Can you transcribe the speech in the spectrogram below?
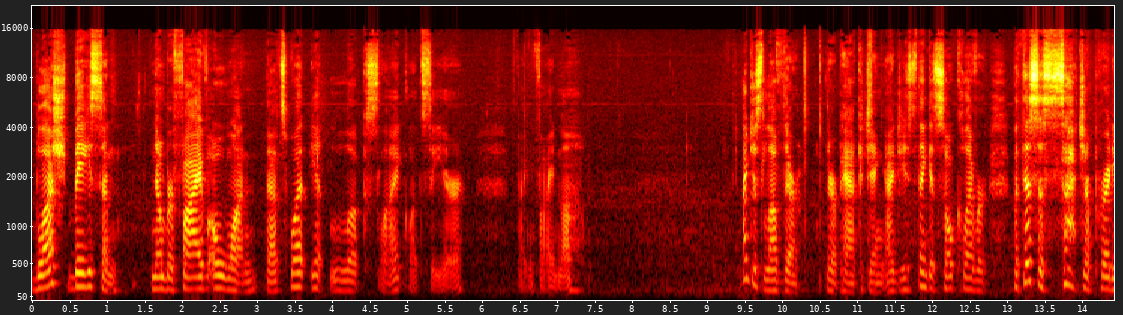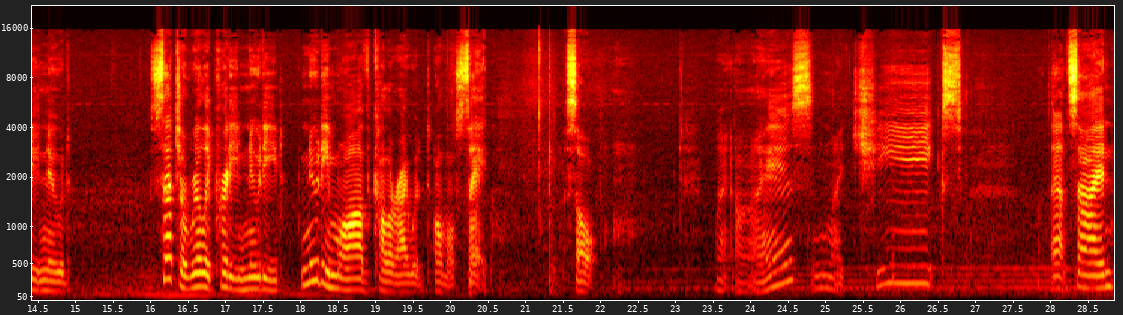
Blush Basin number 501. That's what it looks like. Let's see here if I can find the... I just love their, their packaging. I just think it's so clever. But this is such a pretty nude. Such a really pretty nudie nudie mauve color, I would almost say. So, my eyes, my cheeks, that side.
